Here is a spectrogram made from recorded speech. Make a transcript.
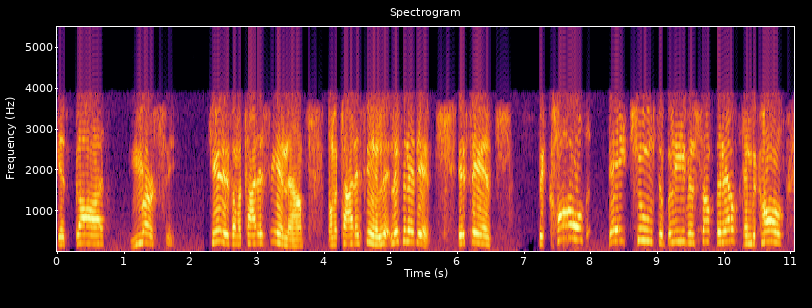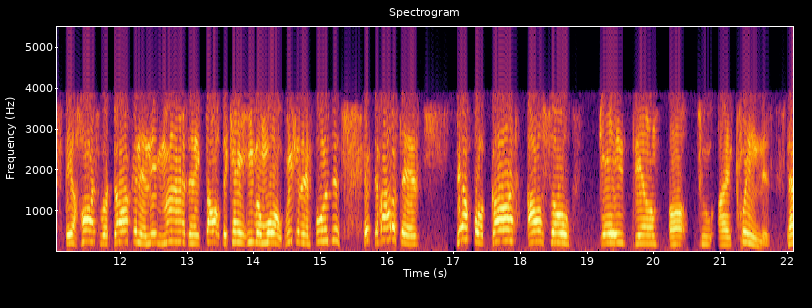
is God's mercy. Here it is. I'm going to tie this in now. I'm going to tie this in. L- listen to this. It says, because they choose to believe in something else, and because their hearts were darkened and their minds and they thought they came even more wicked and foolishness, the Bible says, therefore God also gave them up to uncleanness. Now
